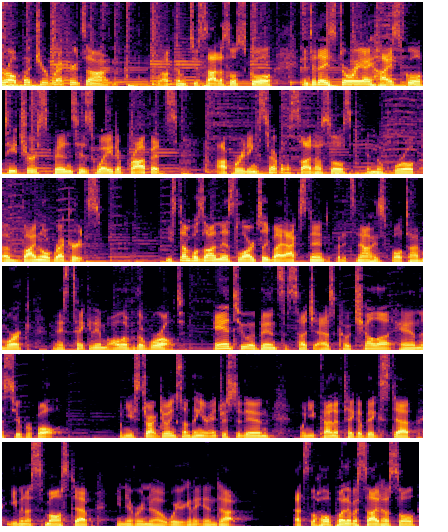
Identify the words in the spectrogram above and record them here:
Girl, put your records on. Welcome to Side Hustle School. In today's story, a high school teacher spins his way to profits, operating several side hustles in the world of vinyl records. He stumbles on this largely by accident, but it's now his full time work and has taken him all over the world and to events such as Coachella and the Super Bowl. When you start doing something you're interested in, when you kind of take a big step, even a small step, you never know where you're going to end up. That's the whole point of a side hustle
